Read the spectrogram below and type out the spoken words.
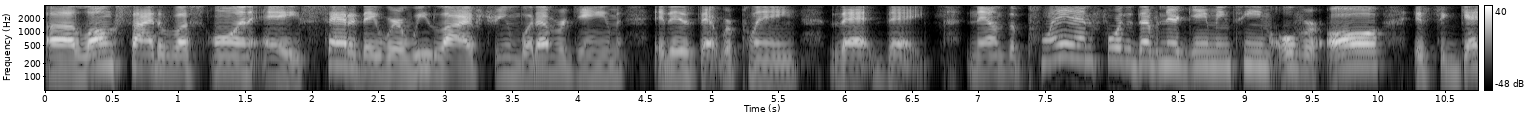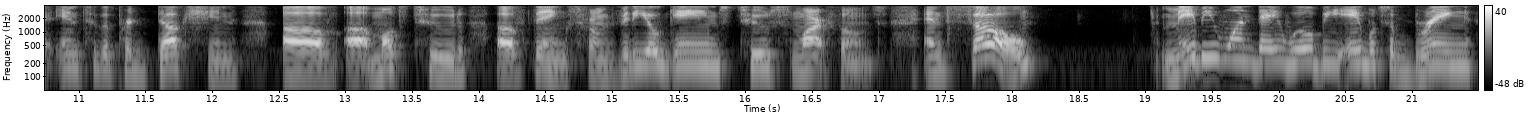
uh, alongside of us on a Saturday where we live stream whatever game it is that we're playing that day. Now, the plan for the Debonair Gaming team overall is to get into the production of a multitude of things from video games to smartphones. And so, Maybe one day we'll be able to bring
